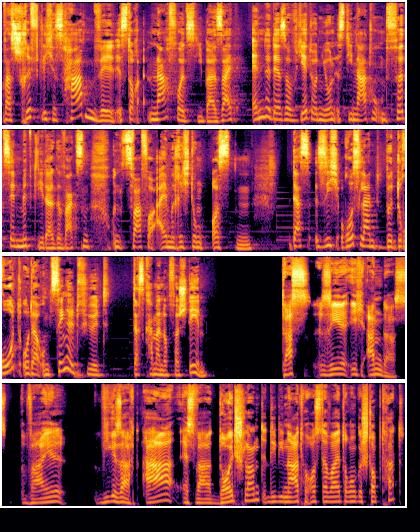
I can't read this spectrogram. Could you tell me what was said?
was Schriftliches haben will, ist doch nachvollziehbar. Seit Ende der Sowjetunion ist die NATO um 14 Mitglieder gewachsen und zwar vor allem Richtung Osten. Dass sich Russland bedroht oder umzingelt fühlt, das kann man doch verstehen. Das sehe ich anders, weil, wie gesagt, A, es war Deutschland, die die NATO-Osterweiterung gestoppt hat.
